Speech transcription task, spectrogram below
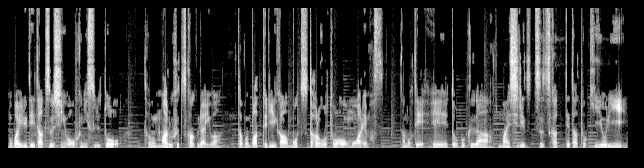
モバイルデータ通信をオフにすると多分丸2日ぐらいは多分バッテリーが持つだろうとは思われます。なので、えっ、ー、と、僕が前シリーズ2使ってた時より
